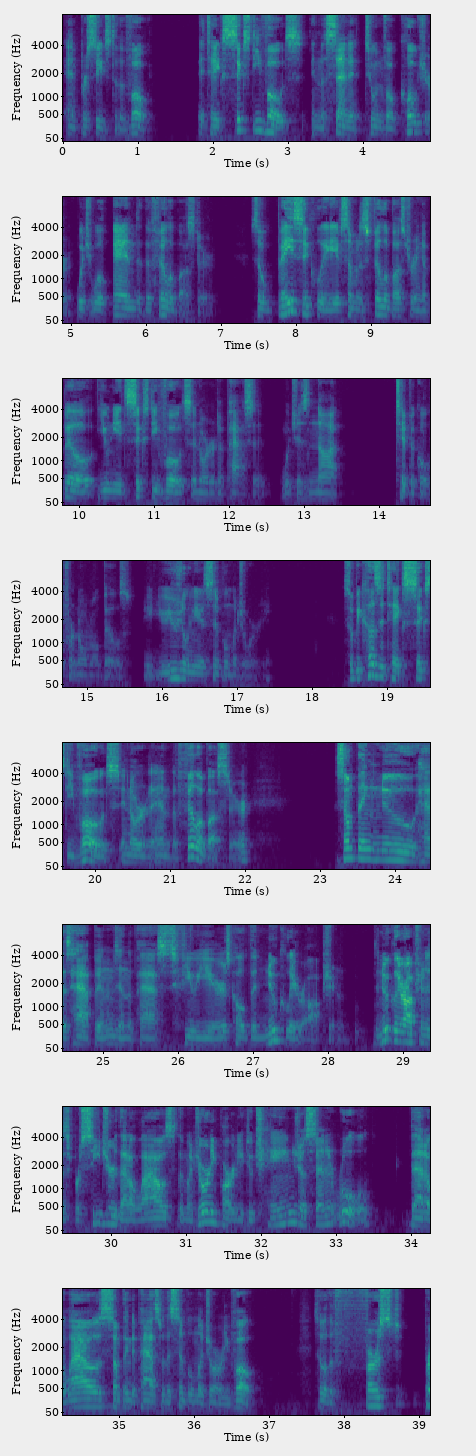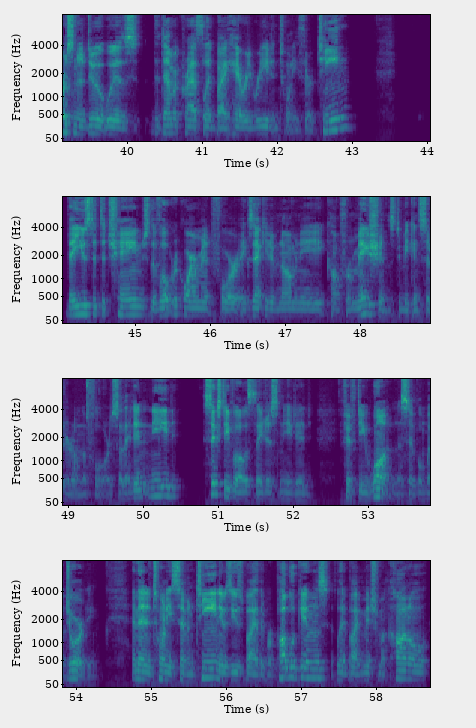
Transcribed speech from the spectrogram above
and proceeds to the vote. It takes 60 votes in the Senate to invoke cloture, which will end the filibuster. So basically, if someone is filibustering a bill, you need 60 votes in order to pass it, which is not typical for normal bills. You usually need a simple majority. So, because it takes 60 votes in order to end the filibuster, something new has happened in the past few years called the nuclear option. The nuclear option is a procedure that allows the majority party to change a Senate rule that allows something to pass with a simple majority vote. So the first person to do it was the Democrats led by Harry Reid in 2013. They used it to change the vote requirement for executive nominee confirmations to be considered on the floor. So they didn't need 60 votes, they just needed 51, a simple majority. And then in 2017, it was used by the Republicans, led by Mitch McConnell,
